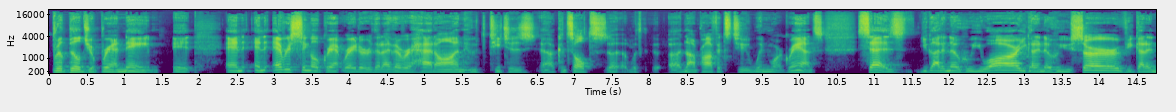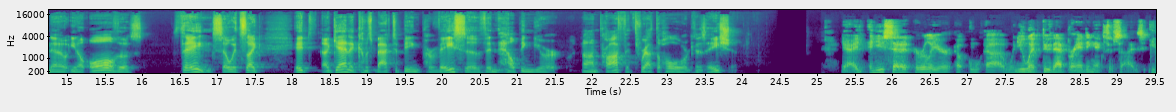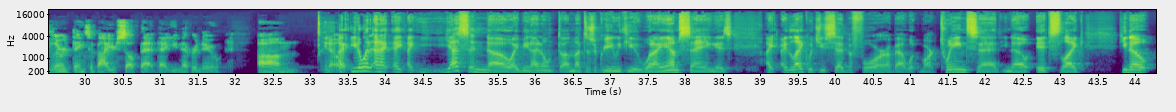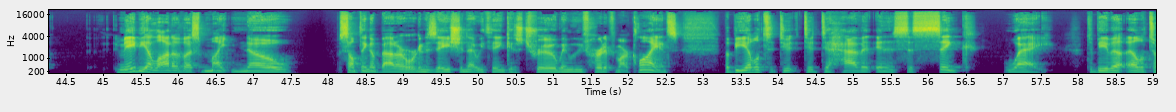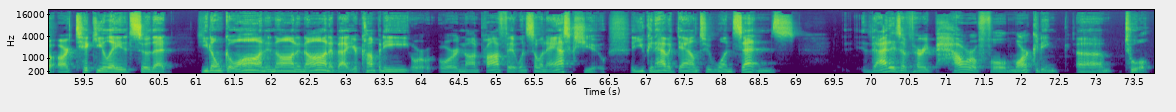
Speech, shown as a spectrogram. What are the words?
build your brand name. It and and every single grant writer that I've ever had on who teaches uh, consults uh, with uh, nonprofits to win more grants says you got to know who you are, you got to know who you serve, you got to know you know all those things. So it's like it again, it comes back to being pervasive and helping your nonprofit throughout the whole organization. Yeah, and you said it earlier uh, uh, when you went through that branding exercise. You learned things about yourself that that you never knew. Um, you know, I, you know what? And I, I, I, yes and no. I mean, I don't. I'm not disagreeing with you. What I am saying is, I, I like what you said before about what Mark Twain said. You know, it's like, you know, maybe a lot of us might know something about our organization that we think is true. Maybe we've heard it from our clients, but be able to to to, to have it in a succinct way, to be able to articulate it so that you don't go on and on and on about your company or or nonprofit when someone asks you that you can have it down to one sentence that is a very powerful marketing um, tool.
